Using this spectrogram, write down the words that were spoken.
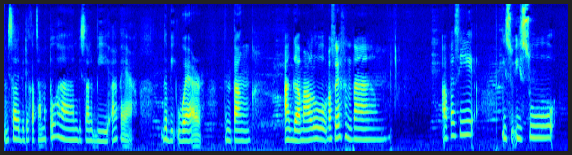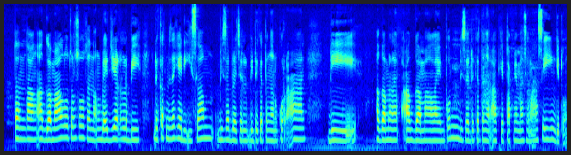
bisa lebih dekat sama Tuhan bisa lebih apa ya lebih aware tentang agama lu. Maksudnya tentang apa sih isu-isu tentang agama lu terus lu tentang belajar lebih dekat misalnya kayak di Islam bisa belajar lebih dekat dengan Quran di agama agama lain pun bisa dekat dengan Alkitabnya masing-masing gitu.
